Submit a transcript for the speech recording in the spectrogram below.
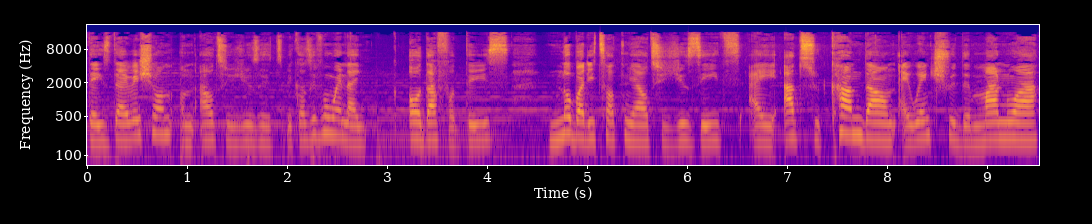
there is direction on how to use it. Because even when I order for this, nobody taught me how to use it. I had to calm down. I went through the manual,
